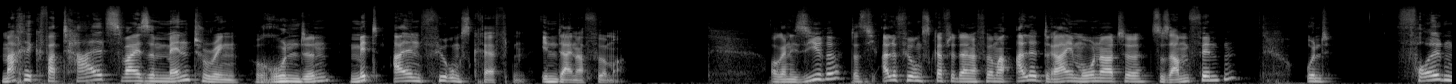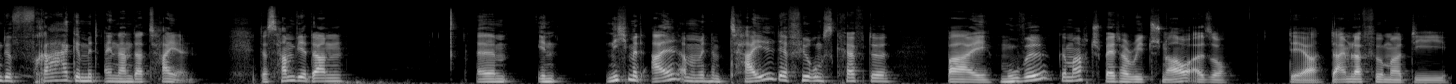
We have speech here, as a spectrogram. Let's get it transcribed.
mache quartalsweise Mentoring-Runden mit allen Führungskräften in deiner Firma. Organisiere, dass sich alle Führungskräfte deiner Firma alle drei Monate zusammenfinden und folgende Frage miteinander teilen. Das haben wir dann ähm, in, nicht mit allen, aber mit einem Teil der Führungskräfte bei Movil gemacht, später Reach Now, also der Daimler-Firma, die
